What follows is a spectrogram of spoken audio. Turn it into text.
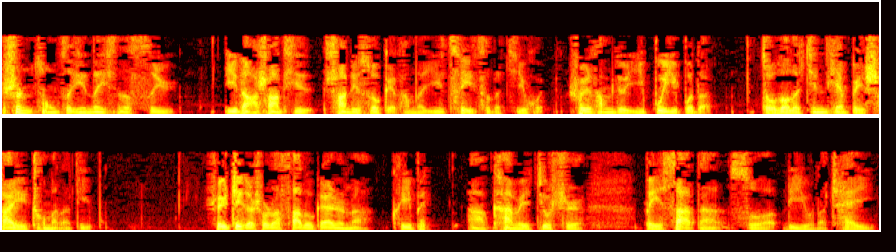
顺从自己内心的私欲。抵挡上帝，上帝所给他们的一次一次的机会，所以他们就一步一步的走到了今天被杀意充满的地步。所以这个时候的撒杜该人呢，可以被啊看为就是被撒旦所利用的差役，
